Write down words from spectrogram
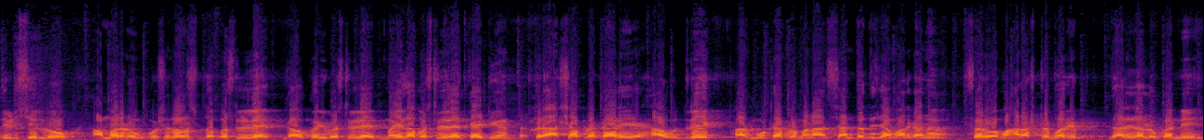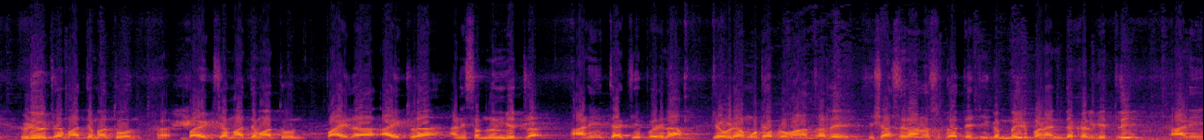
दीडशे लोक आमरण उपोषणावर सुद्धा बसलेले आहेत. गावकरी बसलेले आहेत. महिला बसलेल्या आहेत काही ठिकाणी तर. अशा प्रकारे हा उद्रेक फार मोठ्या प्रमाणात शांततेच्या मार्गानं सर्व महाराष्ट्रभर झालेल्या लोकांनी व्हिडिओच्या माध्यमातून बाईटच्या माध्यमातून पाहिला ऐकला आणि समजून घेतला. आणि त्याचे परिणाम एवढ्या मोठ्या प्रमाणात झाले की शासनानं सुद्धा त्याची गंभीरपणाने दखल घेतली. आणि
